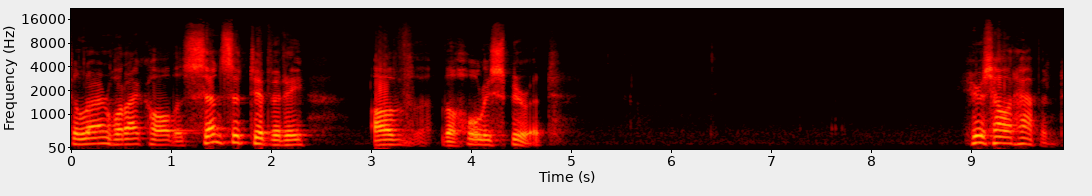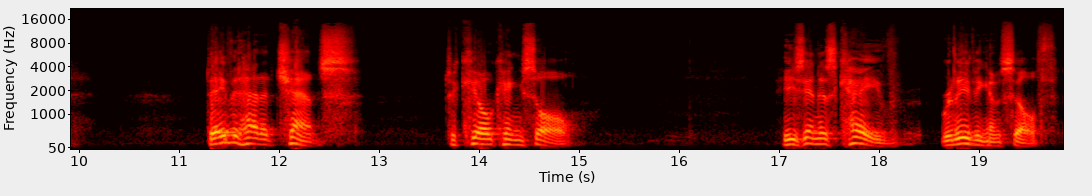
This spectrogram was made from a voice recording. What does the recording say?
to learn what I call the sensitivity of the Holy Spirit. Here's how it happened David had a chance to kill King Saul. He's in his cave, relieving himself.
